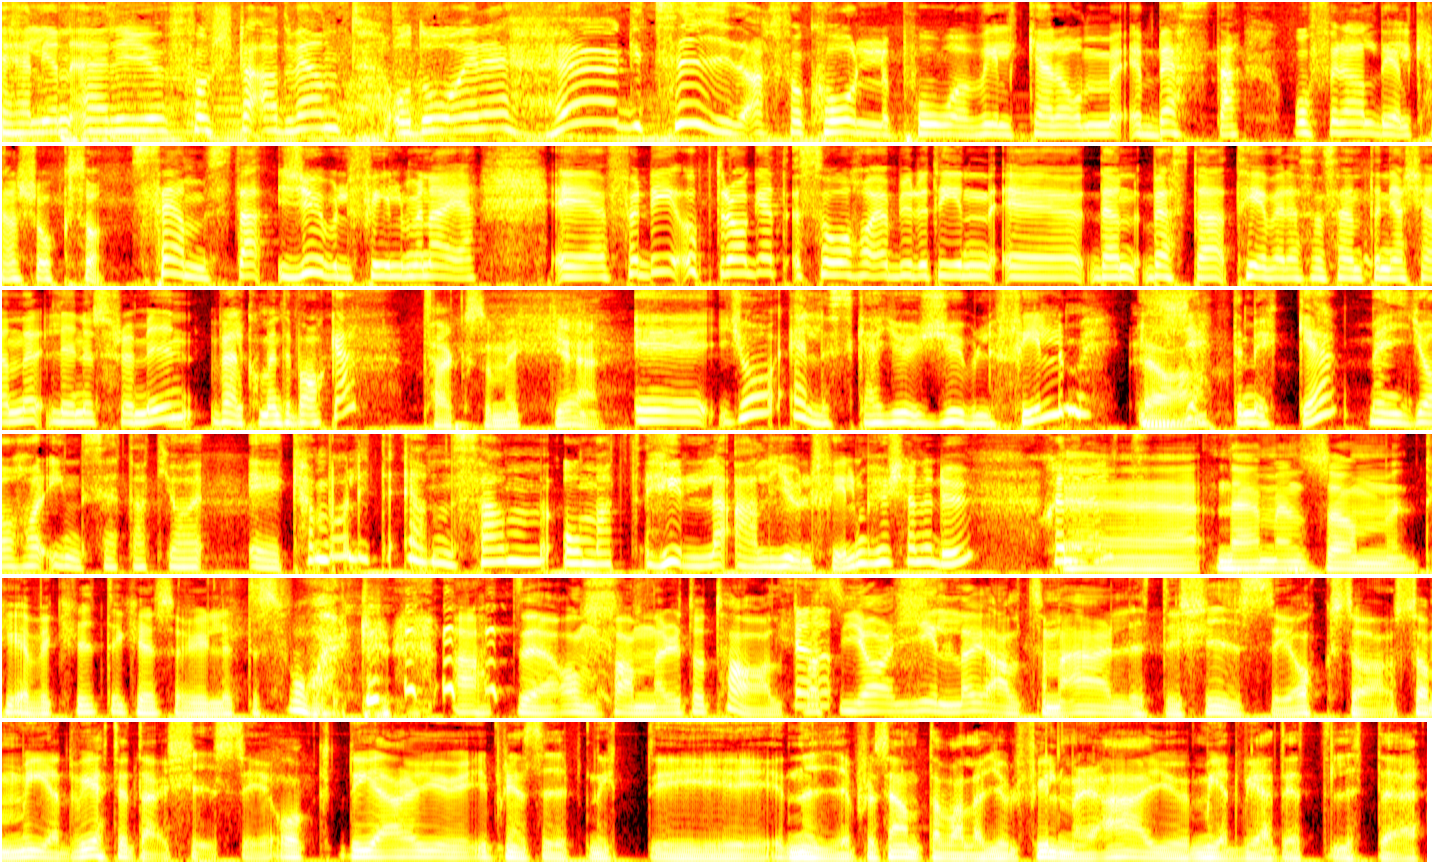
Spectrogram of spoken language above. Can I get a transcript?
Till helgen är det ju första advent och då är det hög tid att få koll på vilka de bästa och för all del kanske också sämsta julfilmerna är. Eh, för det uppdraget så har jag bjudit in eh, den bästa tv-recensenten jag känner, Linus Fremin. Välkommen tillbaka. Tack så mycket. Eh, jag älskar ju julfilm Ja. jättemycket, men jag har insett att jag eh, kan vara lite ensam om att hylla all julfilm. Hur känner du generellt? Eh, nej, men som tv-kritiker så är det lite svårt att eh, omfamna det totalt. Ja. Fast jag gillar ju allt som är lite cheesy också, som medvetet är cheesy. Och det är ju i princip 99% av alla julfilmer är ju medvetet lite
